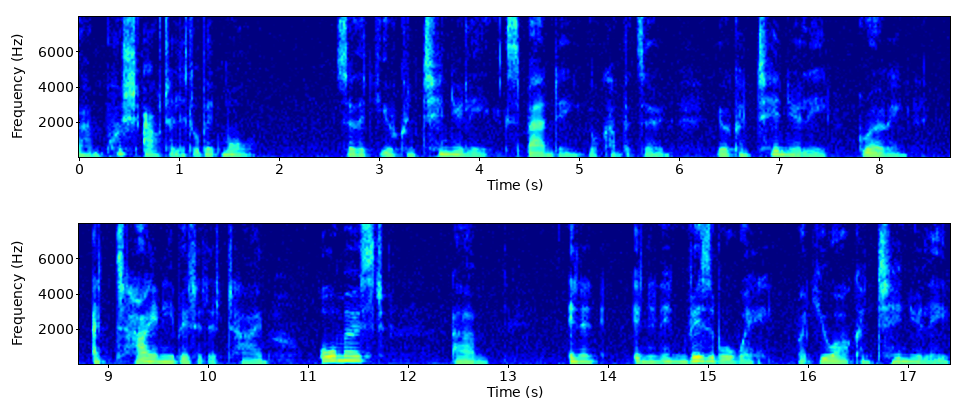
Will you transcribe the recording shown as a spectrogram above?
um, push out a little bit more so that you're continually expanding your comfort zone. You're continually growing a tiny bit at a time, almost um, in, an, in an invisible way, but you are continually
